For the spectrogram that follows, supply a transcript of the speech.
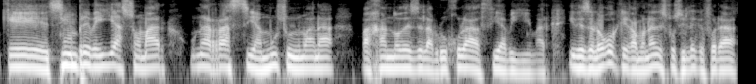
que siempre veía asomar una racia musulmana bajando desde la brújula hacia Villimar. Y desde luego que Gamonal es posible que fuera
